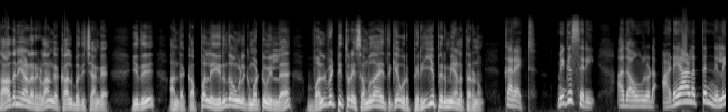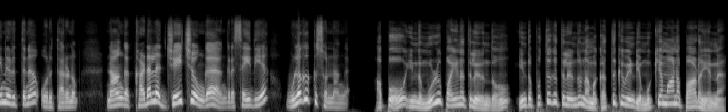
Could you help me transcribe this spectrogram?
சாதனையாளர்களா அங்க கால் பதிச்சாங்க இது அந்த கப்பல்ல இருந்தவங்களுக்கு மட்டும் இல்ல வல்வெட்டித்துறை சமுதாயத்துக்கே ஒரு பெரிய பெருமையான தருணம். கரெக்ட். மிக சரி. அது அவங்களோட அடையாளத்தை நிலைநிறுத்தின ஒரு தருணம். நாங்க கடலை ஜெயிச்சோங்கங்கிற செய்திய உலகுக்கு சொன்னாங்க. அப்போ இந்த முழு பயணத்திலிருந்தும் இந்த புத்தகத்திலிருந்தும் நம்ம கத்துக்க வேண்டிய முக்கியமான பாடம் என்ன?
